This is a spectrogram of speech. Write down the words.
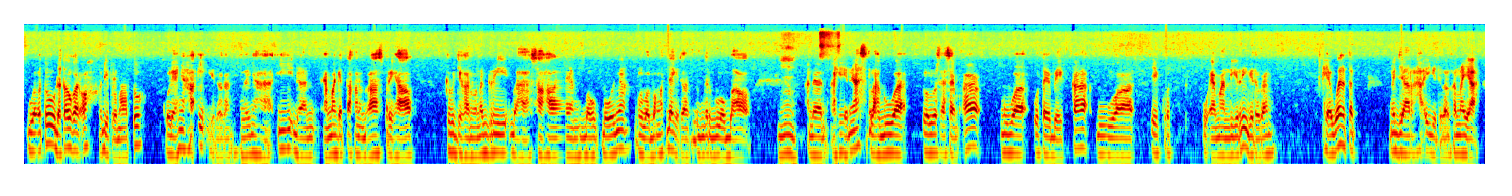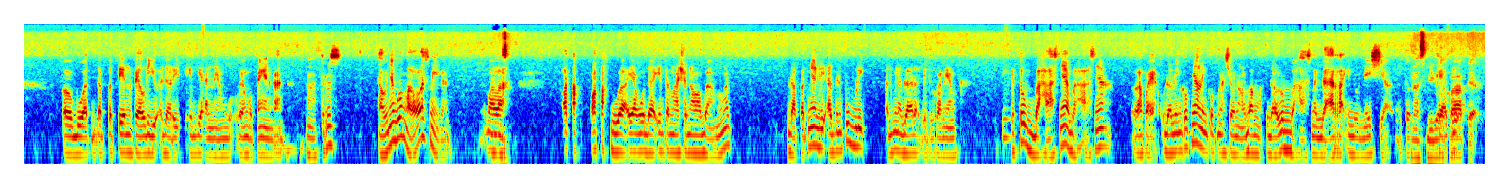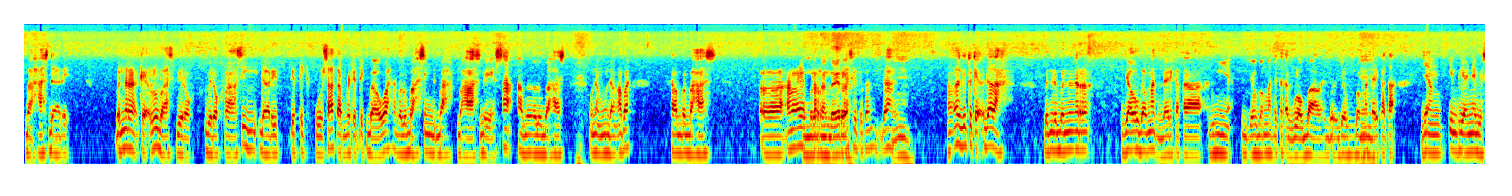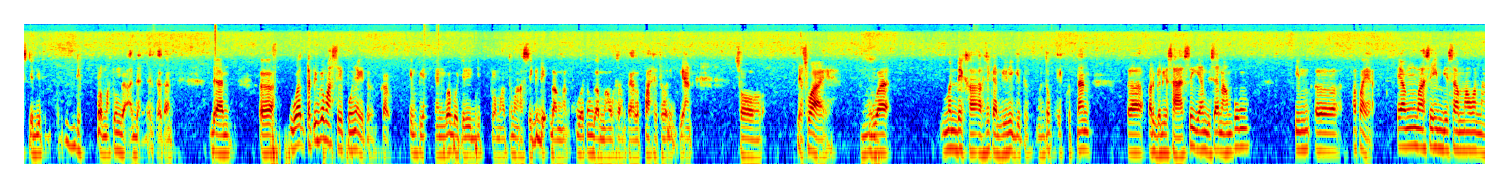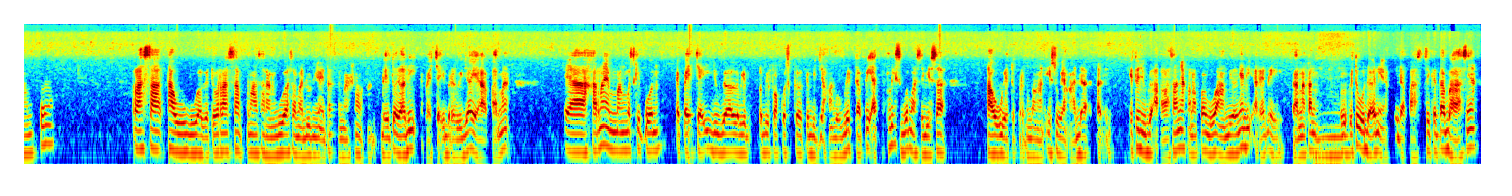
gue tuh udah tahu kan, oh diplomat tuh kuliahnya HI gitu kan, kuliahnya HI dan emang kita akan bahas perihal kebijakan luar negeri, bahas hal-hal yang bau-baunya global banget deh gitu kan, bener global. Hmm. Dan akhirnya setelah gue lulus SMA, gue UTBK, gue ikut UM Mandiri gitu kan, ya gue tetap ngejar HI gitu kan, karena ya uh, buat dapetin value dari impian yang gua, yang gue pengen kan. Nah terus tahunya gue nggak lolos nih kan, malah hmm. otak otak gue yang udah internasional banget dapatnya di admin publik, admin negara gitu kan yang itu bahasnya bahasnya apa ya udah lingkupnya lingkup nasional banget. Udah lu bahas negara Indonesia gitu. Kayak ya? bahas dari bener kayak lu bahas birok birokrasi dari titik pusat sampai titik bawah sampai lu bahas bah, bahas desa sampai lu bahas undang-undang apa sampai bahas uh, apa pemerintahan daerah. gitu kan udah hmm. nah, gitu kayak udahlah bener-bener jauh banget dari kata dunia jauh banget dari kata global jauh banget hmm. dari kata yang impiannya bisa jadi diplomat tuh nggak ada gitu kan. Dan uh, gua tapi gue masih punya gitu impian gue buat jadi diplomat itu masih gede banget. Gue tuh nggak mau sampai lepas itu impian. So that's why hmm. gue mendeklarasikan diri gitu untuk ikutan uh, organisasi yang bisa nampung im, uh, apa ya yang masih bisa mau nampung rasa tahu gue gitu rasa penasaran gue sama dunia internasional. Kan dan itu adalah di PCI Brawijaya karena ya karena emang meskipun EPCI juga lebih lebih fokus ke kebijakan publik tapi at least gue masih bisa tahu gitu perkembangan isu yang ada. Dan itu juga alasannya kenapa gue ambilnya di RNA karena kan hmm. itu udah nih ya udah pasti kita bahasnya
